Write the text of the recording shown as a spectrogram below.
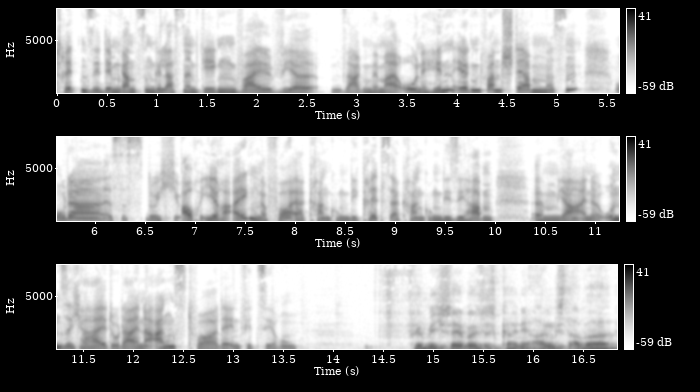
treten Sie dem Ganzen gelassen entgegen, weil wir, sagen wir mal, ohnehin irgendwann sterben müssen? Oder ist es durch auch Ihre eigene Vorerkrankung, die Krebserkrankung, die Sie haben, ähm, ja, eine Unsicherheit oder eine Angst vor der Infizierung? Für mich selber ist es keine Angst, aber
